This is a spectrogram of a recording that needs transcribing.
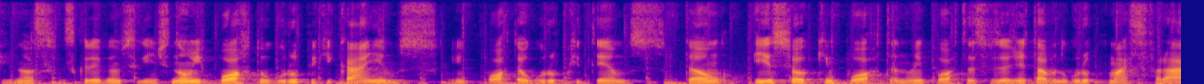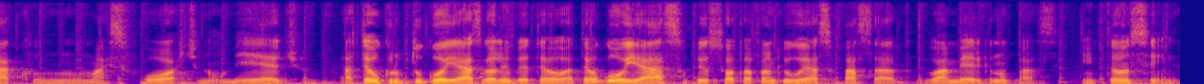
e nós escrevemos o seguinte: não importa o grupo que caímos, importa o grupo que temos. Então, isso é o que importa importa, não importa se a gente estava no grupo mais fraco, no mais forte, no médio. Até o grupo do Goiás, agora lembrei, até, o, até o Goiás, o pessoal tá falando que o Goiás passava, o América não passa. Então, assim,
